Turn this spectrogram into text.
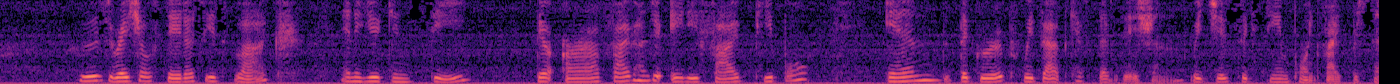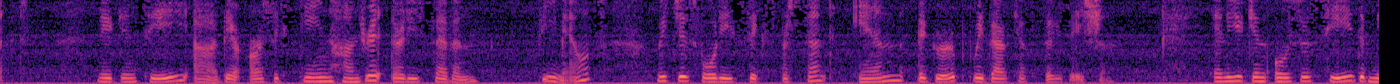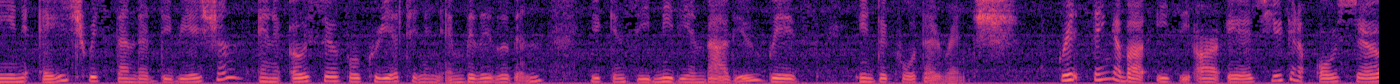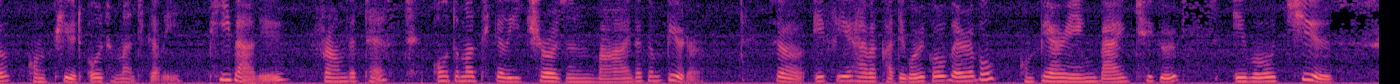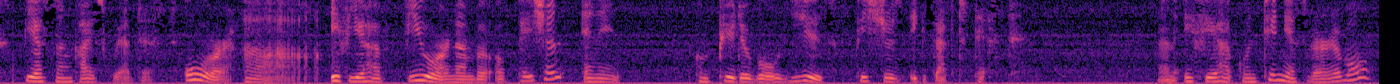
whose racial status is black, and you can see there are 585 people in the group without catheterization, which is 16.5%. You can see uh, there are 1637 females, which is 46% in the group without catheterization and you can also see the mean age with standard deviation. And also for creatinine and bilirubin you can see median value with interquartile range. Great thing about EZR is you can also compute automatically p-value from the test automatically chosen by the computer. So if you have a categorical variable comparing by two groups it will choose Pearson chi-square test. Or uh, if you have fewer number of patients, any computer will use Fisher's exact test. And if you have continuous variable,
